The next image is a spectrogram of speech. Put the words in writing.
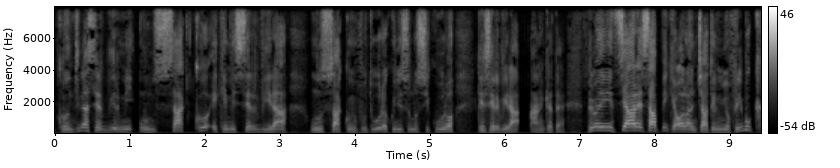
continua a servirmi un sacco e che mi servirà un sacco in futuro quindi sono sicuro che servirà anche a te. Prima di iniziare sappi che ho lanciato il mio freebook,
